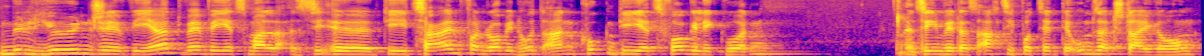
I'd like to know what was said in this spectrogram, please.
Millionen wert. Wenn wir jetzt mal äh, die Zahlen von Robinhood angucken, die jetzt vorgelegt wurden, dann sehen wir, dass 80% der Umsatzsteigerung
